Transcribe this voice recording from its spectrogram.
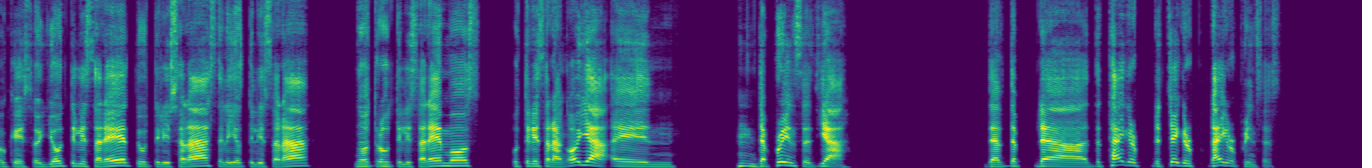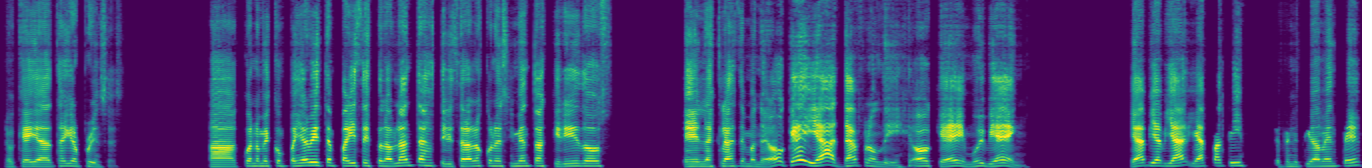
Ok, so yo utilizaré, tú utilizarás, ella utilizará, nosotros utilizaremos, utilizarán. Oh, yeah, and the princess, yeah. The, the, the, the tiger, the tiger, tiger princess. Okay, uh, tiger princess. Uh, cuando mis compañeros visiten países hispanohablantes, utilizarán los conocimientos adquiridos en las clases de manera. Ok, yeah, definitely. Ok, muy bien. Yep, yep, yep, yep, Patty. Definitivamente.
